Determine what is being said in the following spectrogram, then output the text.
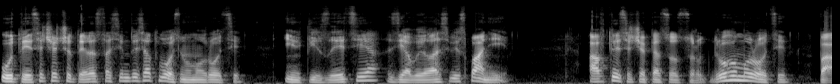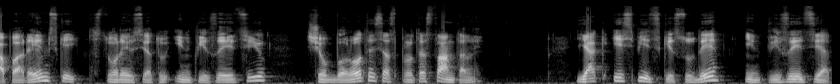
У 1478 році інквізиція з'явилась в Іспанії, а в 1542 році Папа Римський створив святу інквізицію, щоб боротися з протестантами. Як і світські суди, інквізиція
